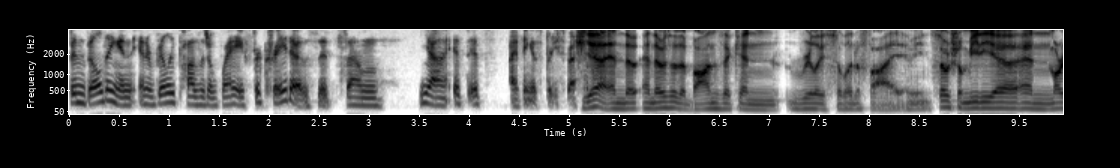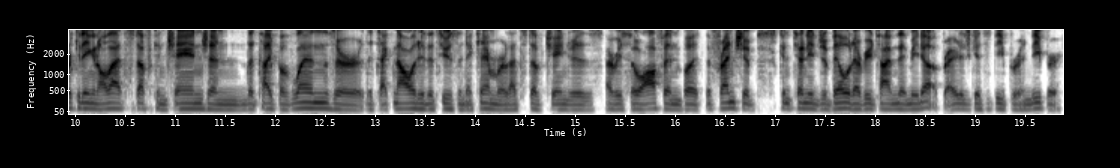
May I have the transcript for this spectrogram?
been building in, in a really positive way for creatives it's um yeah, it's it's I think it's pretty special. Yeah, and the, and those are the bonds that can really solidify. I mean, social media and marketing and all that stuff can change, and the type of lens or the technology that's used in a camera, that stuff changes every so often. But the friendships continue to build every time they meet up. Right, it gets deeper and deeper.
